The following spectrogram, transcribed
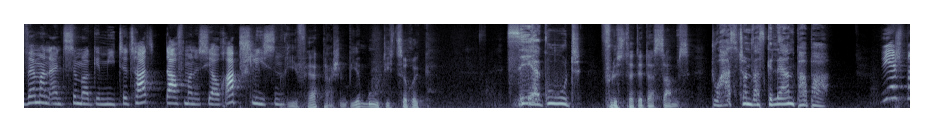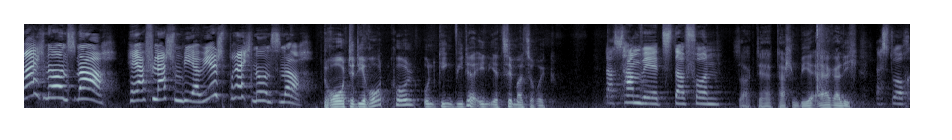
Wenn man ein Zimmer gemietet hat, darf man es ja auch abschließen. rief Herr Taschenbier mutig zurück, Sehr gut. flüsterte das Sams. Du hast schon was gelernt, Papa. Wir sprechen uns noch. Herr Flaschenbier, wir sprechen uns noch. drohte die Rotkohl und ging wieder in ihr Zimmer zurück, Das haben wir jetzt davon, sagte Herr Taschenbier ärgerlich, dass du auch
